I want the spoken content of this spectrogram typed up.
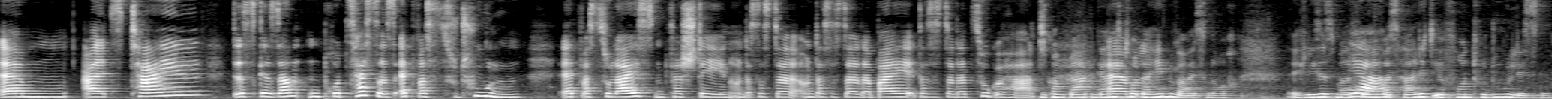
ähm, als Teil des gesamten Prozesses etwas zu tun, etwas zu leisten, verstehen und dass es da und dass es da dabei, dass es da dazugehört. Da kommt gerade ein ganz ähm, toller Hinweis noch. Ich lese es mal ja. vor. Was haltet ihr von To-Do-Listen?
